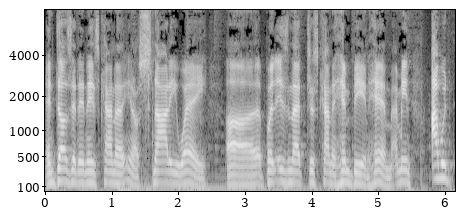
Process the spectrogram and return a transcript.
and does it in his kind of you know snotty way. Uh, but isn't that just kind of him being him? I mean, I would.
